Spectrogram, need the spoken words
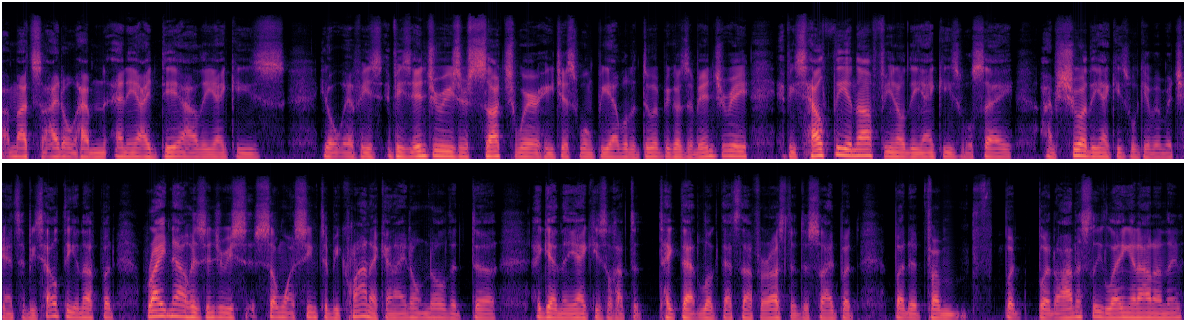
I'm not. I don't have any idea how the Yankees, you know, if he's if his injuries are such where he just won't be able to do it because of injury. If he's healthy enough, you know, the Yankees will say. I'm sure the Yankees will give him a chance if he's healthy enough. But right now, his injuries somewhat seem to be chronic, and I don't know that. Uh, again, the Yankees will have to take that look. That's not for us to decide. But but it, from but but honestly, laying it out on the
